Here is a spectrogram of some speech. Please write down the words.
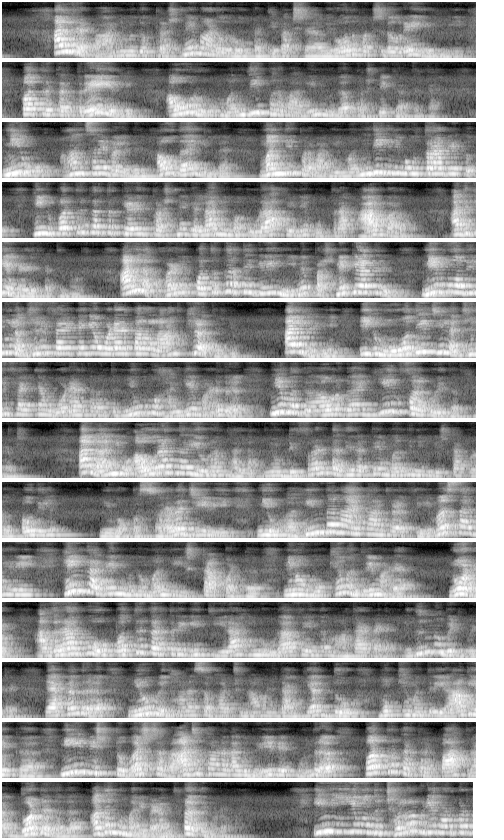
ಅಲ್ರಪ್ಪ, ನಿಮಗೆ ಪ್ರಶ್ನೆ ಮಾಡೋರು ಪ್ರತಿಪಕ್ಷ, ವಿರೋಧ ಪಕ್ಷದವರೇ ಇರಲಿ, ಪತ್ರಕರ್ತರೇ ಇರಲಿ, ಅವರು ಮಂದಿ ಪರವಾಗಿ ನಿಮ್ಗೆ ಪ್ರಶ್ನೆ ಕೇಳ್ತಿರ್ತಾರೆ. ನೀವು ಆನ್ಸರೇ ಇದೀರಿ ಹೌದಾ? ಇಲ್ಲ. ಮಂದಿ ಪರವಾಗಿ, ಮಂದಿಗೆ ನಿಮ್ಮ ಉತ್ತರ ಬೇಕು. ಹಿಂಗೆ ಪತ್ರಕರ್ತರು ಕೇಳಿದ ಪ್ರಶ್ನೆಗೆಲ್ಲ ನಿಮ್ಮ ಉಡಾಫೆನೆ ಉತ್ತರ ಆಗಬಾರ್ದು. ಅದಕ್ಕೆ ಹೇಳಿಕತ್ತಿ ನೋಡಿ ಅಲ್ಲ, ಹೊಳ್ಳಿ ಪತ್ರಕರ್ತೆಗೆ ನೀವೇ ಪ್ರಶ್ನೆ ಕೇಳ್ತೀರಿ. ನಿಮ್ಮ ಮೋದಿನೂ ಲಕ್ಸುರಿ ಫ್ಲೈಟ್ನಾಗೆ ಓಡಾಡ್ತಾರಲ್ಲ ಅಂತ ಕೇಳ್ತೀರಿ ನೀವು. ಅಲ್ರಿ, ಈಗ ಮೋದಿಜಿ ಲಕ್ಸುರಿ ಫ್ಲೈಟ್ನಾಗ ಓಡಾಡ್ತಾರಂತ ನೀವು ಹಂಗೆ ಮಾಡಿದ್ರೆ ನಿಮಗೆ ಅವ್ರಿಗೆ ಏನು ಫರಕ್ ಉಳಿತದೆ ಹೇಳ್ರಿ. ಅಲ್ಲ, ನೀವು ಅವ್ರಂಗ ಇವ್ರಂಗ ಅಲ್ಲ, ನೀವು ಡಿಫ್ರೆಂಟ್ ಅದಿರತ್ತೆ ಮಂದಿ ನಿಮ್ಗೆ ಇಷ್ಟಪಡೋದು ಹೌದಿಲ್ಲ. ನೀವು ಒಬ್ಬ ಸರಳ ಜೀವಿ, ನೀವು ಅಹಿಂದ ನಾಯಕ ಅಂತ ಹೇಳಿ ಫೇಮಸ್ ಆಗಿರಿ. ಹಿಂಗಾಗಿ ನಿಮಗೆ ಮಂದಿ ಇಷ್ಟಪಟ್ಟು ನಿಮಗೆ ಮುಖ್ಯಮಂತ್ರಿ ಮಾಡ್ಯಾರ. ನೋಡ್ರಿ, ಅದರಾಗೂ ಪತ್ರಕರ್ತರಿಗೆ ತೀರಾ ಹಿಂಗೆ ಉಡಾಫೆಯಿಂದ ಮಾತಾಡ್ಬೇಡ. ಇದನ್ನು ಬಿಟ್ಬಿಡ್ರಿ. ಯಾಕಂದ್ರೆ ನೀವು ವಿಧಾನಸಭಾ ಚುನಾವಣೆದಾಗ ಗೆದ್ದು ಮುಖ್ಯಮಂತ್ರಿ ಆಗ್ಲಿಕ್ಕೆ ನೀವಿಷ್ಟು ವರ್ಷ ರಾಜಕಾರಣದಾಗ ಬೆಳಿಬೇಕು ಅಂದ್ರೆ ಪತ್ರಕರ್ತರ ಪಾತ್ರ ದೊಡ್ಡದದ, ಅದನ್ನು ಮರಿಬೇಡ ಅಂತ ಹೇಳ್ತೀನಿ ನೋಡ್ರಿ. ಇನ್ನು ಈ ಒಂದು ಚಲೋ ವಿಡಿಯೋ ನೋಡ್ಕೊಂಡು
